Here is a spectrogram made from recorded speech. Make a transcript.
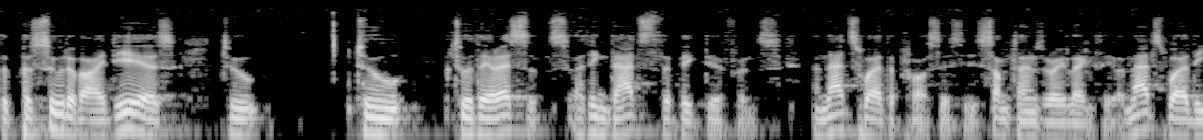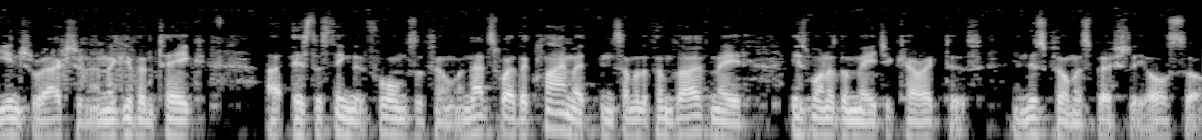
the pursuit of ideas to to to their essence. I think that's the big difference, and that's why the process is sometimes very lengthy, and that's why the interaction and the give and take uh, is the thing that forms the film, and that's why the climate in some of the films I've made is one of the major characters in this film, especially also.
